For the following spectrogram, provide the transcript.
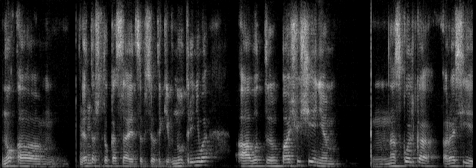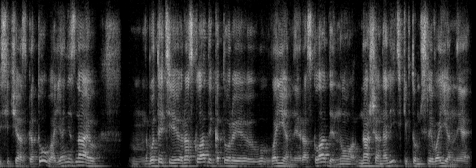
Ну, э, это что касается все-таки внутреннего. А вот э, по ощущениям, насколько Россия сейчас готова, я не знаю, вот эти расклады, которые военные расклады, но наши аналитики, в том числе военные,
